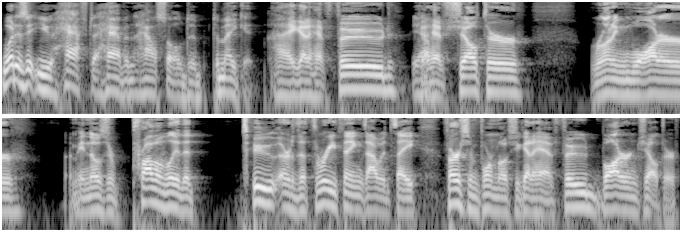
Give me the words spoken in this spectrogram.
what is it you have to have in the household to, to make it? I got to have food, yep. got to have shelter, running water. I mean, those are probably the two or the three things I would say. First and foremost, you got to have food, water, and shelter.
